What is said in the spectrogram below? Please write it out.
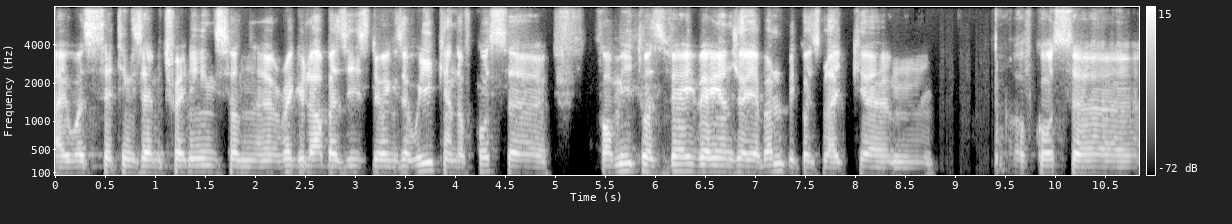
I was setting them trainings on a regular basis during the week. And of course, uh, for me, it was very, very enjoyable because like, um, of course, uh,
